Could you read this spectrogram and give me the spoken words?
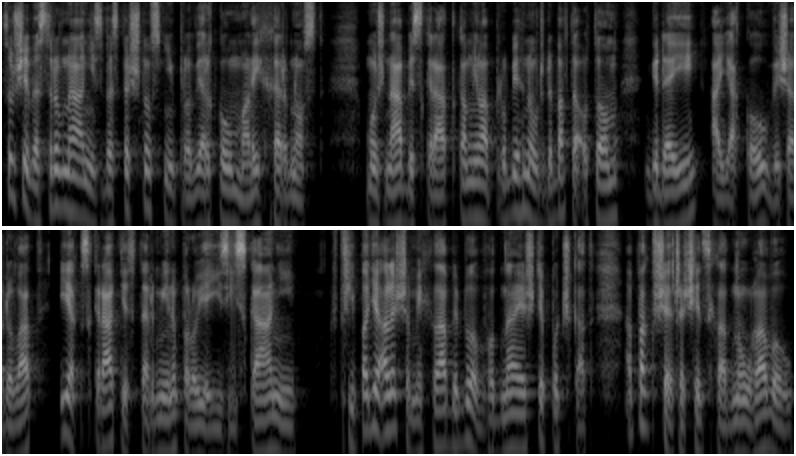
což je ve srovnání s bezpečnostní prověrkou malichernost. Možná by zkrátka měla proběhnout debata o tom, kde ji a jakou vyžadovat i jak zkrátit termín pro její získání. V případě Aleše Michla by bylo vhodné ještě počkat a pak vše řešit s chladnou hlavou.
